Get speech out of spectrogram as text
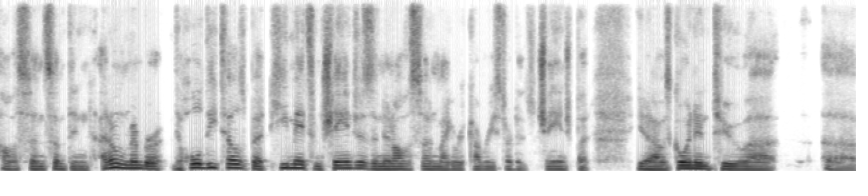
all of a sudden something i don't remember the whole details but he made some changes and then all of a sudden my recovery started to change but you know i was going into uh uh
